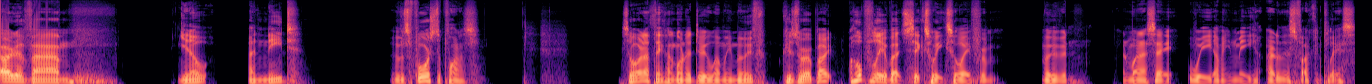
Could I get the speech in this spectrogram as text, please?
out of, um, you know, a need. It was forced upon us. So what I think I'm going to do when we move, because we're about, hopefully about six weeks away from moving. And when I say we, I mean me, out of this fucking place.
